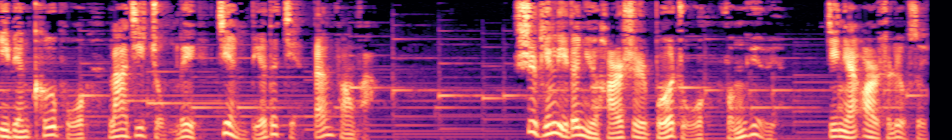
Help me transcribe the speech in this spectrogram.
一边科普垃圾种类鉴别的简单方法。视频里的女孩是博主冯月月，今年二十六岁。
